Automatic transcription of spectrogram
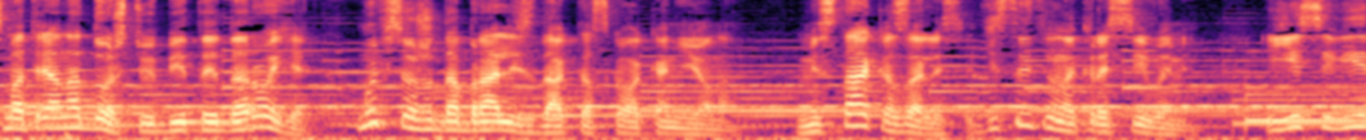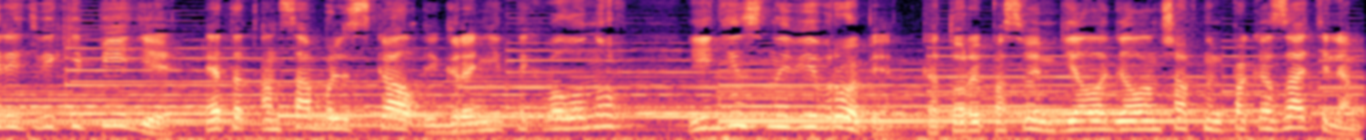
Несмотря на дождь и убитые дороги, мы все же добрались до Актовского каньона. Места оказались действительно красивыми. И если верить Википедии, этот ансамбль скал и гранитных валунов единственный в Европе, который по своим геолого-ландшафтным показателям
